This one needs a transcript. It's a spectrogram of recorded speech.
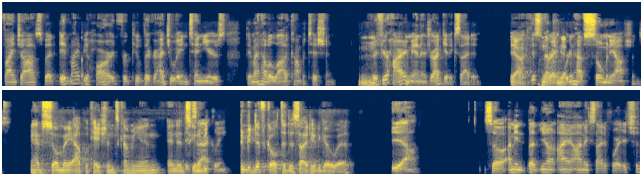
find jobs, but it might be hard for people to graduate in 10 years. They might have a lot of competition. Mhm. But if you're a hiring manager, I'd get excited. yeah, Like, this is no, great. yeah. We're gonna have so many options. we have so many applications coming in, and it's going to be exactly. going to be difficult to decide who to go with. Yeah. So I mean, but you know, I I'm excited for it. It should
